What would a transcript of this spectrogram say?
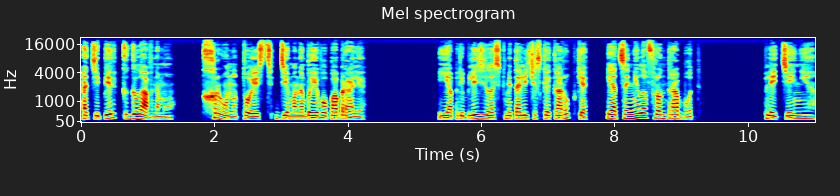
А теперь к главному. К хрону, то есть, демона бы его побрали. Я приблизилась к металлической коробке и оценила фронт работ. Плетение,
